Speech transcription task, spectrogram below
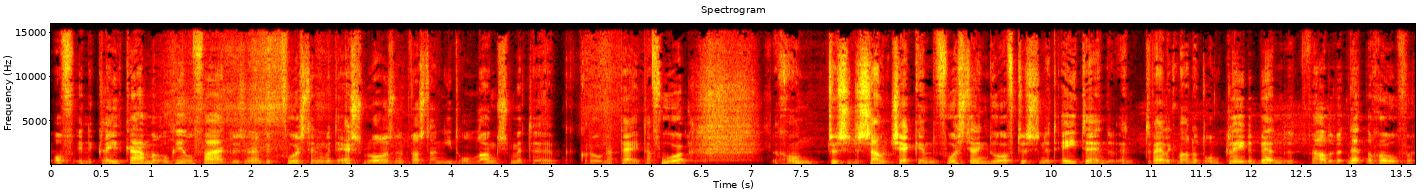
of in de kleedkamer ook heel vaak. Dus dan heb ik voorstelling met de Ashton Brothers. En dat was dan niet onlangs met de coronatijd daarvoor. Gewoon tussen de soundcheck en de voorstelling door. Of tussen het eten en, de- en terwijl ik maar aan het omkleden ben. Dat hadden we het net nog over.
